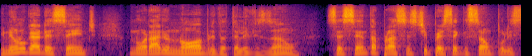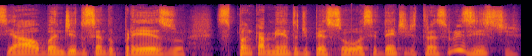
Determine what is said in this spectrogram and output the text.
Em nenhum lugar decente, no horário nobre da televisão, você senta para assistir perseguição policial, bandido sendo preso, espancamento de pessoa, acidente de trânsito. Não existe.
